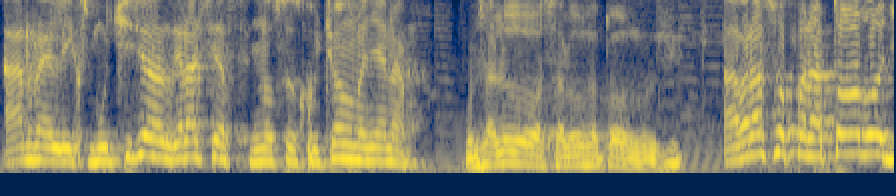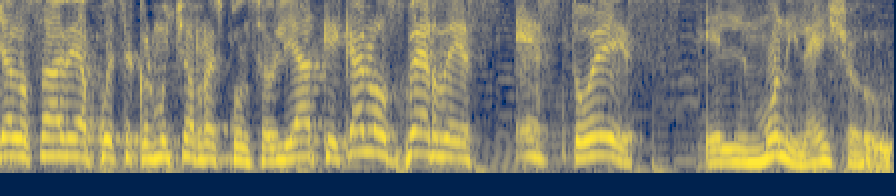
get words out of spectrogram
Arre, Alex, muchísimas gracias. Nos escuchamos mañana. Un saludo, saludos a todos, Lucy. Abrazo para todos, ya lo sabe, apueste con mucha responsabilidad que Carlos Verdes, esto es el Money Line Show.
